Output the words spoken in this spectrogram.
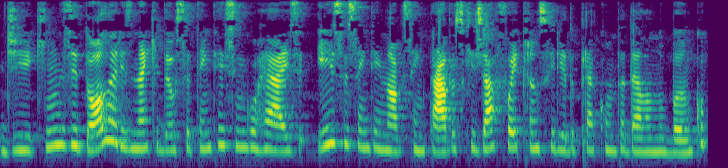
de 15 dólares, né? Que deu R$ 75,69, que já foi transferido pra conta dela no banco.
